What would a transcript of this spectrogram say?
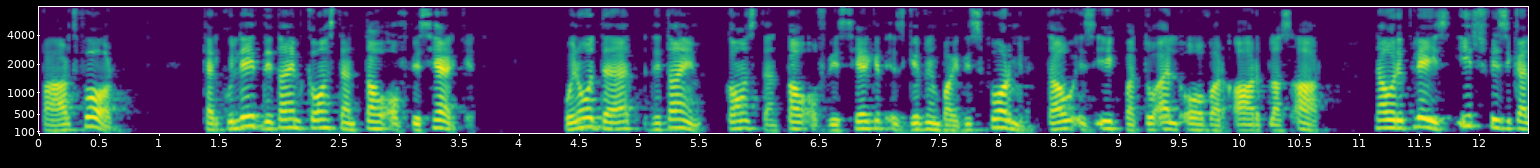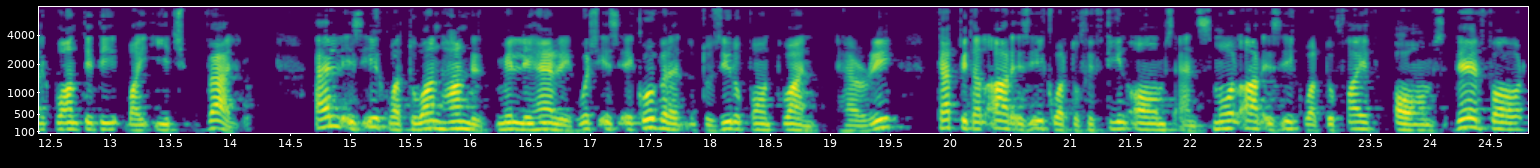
Part 4. Calculate the time constant tau of the circuit. We know that the time constant tau of this circuit is given by this formula. Tau is equal to L over R plus R. Now replace each physical quantity by each value. L is equal to 100 millihenry, which is equivalent to 0.1 Henry. Capital R is equal to 15 ohms and small r is equal to 5 ohms. Therefore,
